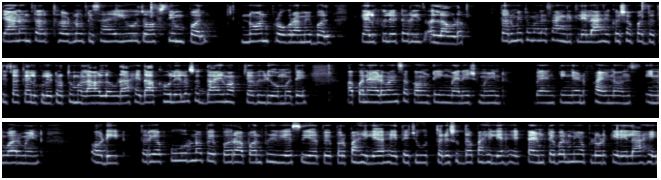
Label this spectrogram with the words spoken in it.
त्यानंतर थर्ड नोटीस आहे use of simple non programmable calculator is allowed तर मी तुम्हाला सांगितलेलं आहे कशा पद्धतीचा कॅल्क्युलेटर तुम्हाला अलाउड आहे दाखवलेलं सुद्धा आहे मागच्या व्हिडिओमध्ये आपण advance accounting management banking and finance environment audit तर या पूर्ण पेपर आपण प्रिव्हियस इयर पेपर पाहिले आहे त्याची उत्तरेसुद्धा पाहिली आहेत. टाईमटेबल मी अपलोड केलेला आहे.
